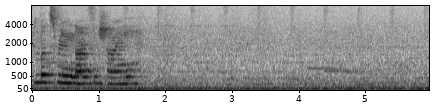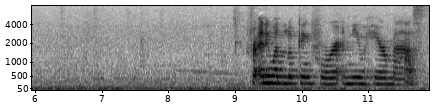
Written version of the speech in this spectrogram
It looks really nice and shiny. For anyone looking for a new hair masks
